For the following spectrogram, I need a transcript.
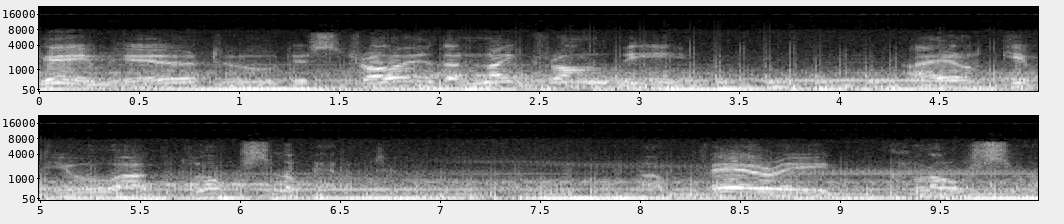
Came here to destroy the Nitron beam. I'll give you a close look at it. A very close look.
